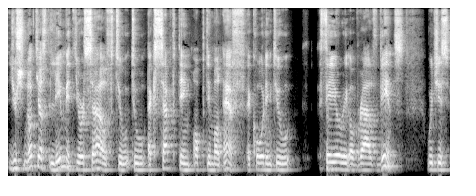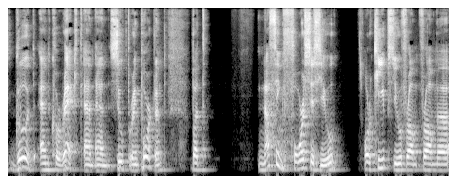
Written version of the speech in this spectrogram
you should not just limit yourself to to accepting optimal f according to theory of Ralph Vince which is good and correct and and super important but nothing forces you or keeps you from from uh,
